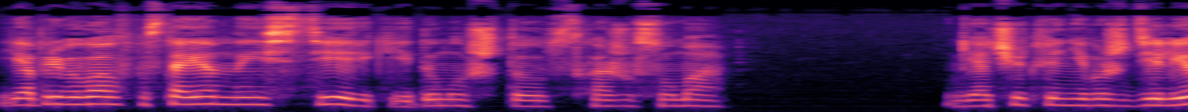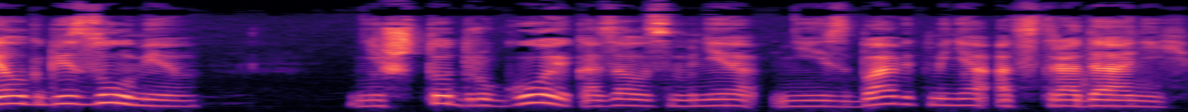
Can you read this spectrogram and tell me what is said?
Я пребывал в постоянной истерике и думал, что схожу с ума. Я чуть ли не вожделел к безумию, Ничто другое, казалось мне, не избавит меня от страданий.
